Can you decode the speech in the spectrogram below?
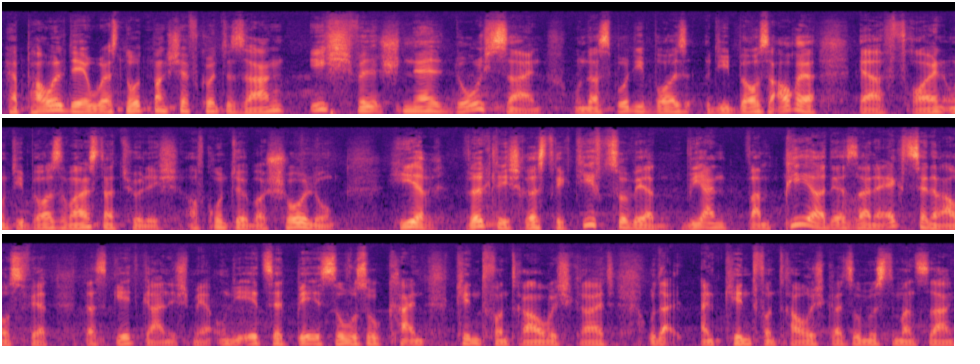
Herr Paul, der US-Notbankchef, könnte sagen, ich will schnell durch sein. Und das würde die Börse, die Börse auch erfreuen. Und die Börse weiß natürlich, aufgrund der Überschuldung, hier wirklich restriktiv zu werden, wie ein Vampir, der seine Ex-Zähne rausfährt, das geht gar nicht mehr. Und die EZB ist sowieso kein Kind von Traurigkeit oder ein Kind von Traurigkeit, so müsste man es sagen.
